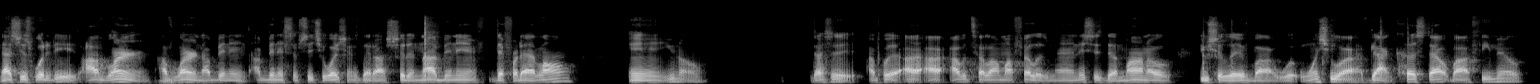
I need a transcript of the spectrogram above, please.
That's just what it is. I've learned. I've learned. I've been in I've been in some situations that I should have not been in that for that long. And you know, that's it. I put I, I I would tell all my fellas, man, this is the motto you should live by. Once you have gotten cussed out by a female,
